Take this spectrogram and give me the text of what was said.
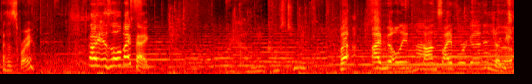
That's a spray. Oh, yeah, it's a little backpack. My Halloween costume? But I'm the only non-cyborg ninja though.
